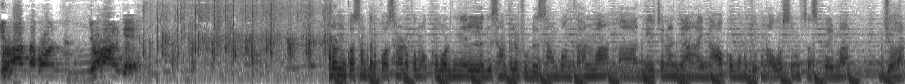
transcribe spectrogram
জোহার তাবন জোহার গে ᱟᱨᱚ ᱱᱚᱝᱠᱟ ᱥᱟᱱᱛᱟᱲ ᱠᱚᱣᱟᱜ ᱥᱟᱱᱟᱢ ᱨᱚᱠᱚᱢᱟᱜ ᱠᱷᱚᱵᱚᱨ ᱧᱮᱞ ᱞᱟᱹᱜᱤᱫ ᱥᱟᱱᱛᱟᱲ ᱴᱩᱰᱮ ᱥᱟᱶ ᱵᱚᱱ ᱛᱟᱦᱮᱱ ᱢᱟ ᱟᱨ ᱱᱤᱭᱟᱹ ᱪᱮᱱᱮᱞ ᱡᱟᱦᱟᱸᱭ ᱱᱟᱣᱟ ᱠᱚᱵᱚᱱ ᱦᱤᱡᱩᱜ ᱠᱟᱱᱟ ᱚᱵᱚᱥᱥᱳᱭ ᱵᱚᱱ ᱥᱟᱵᱥᱠᱨᱟᱭᱤᱵ ᱢᱟ ᱡᱚᱦᱟᱨ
